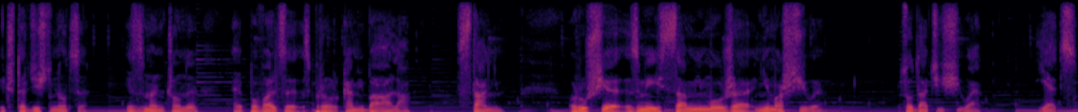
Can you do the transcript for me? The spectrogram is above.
i 40 nocy. Jest zmęczony e, po walce z prorokami Baala. Wstań, Rusz się z miejsca, mimo że nie masz siły. Co da ci siłę? Jedz.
